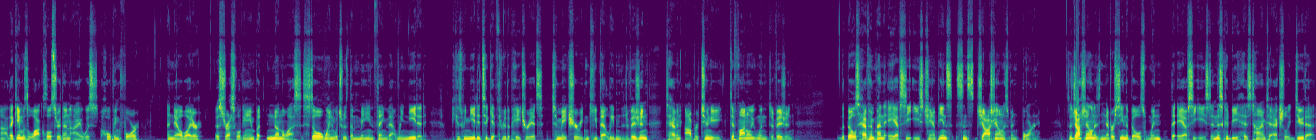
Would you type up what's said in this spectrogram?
Uh, that game was a lot closer than I was hoping for. A nail biter, a stressful game, but nonetheless, still a win, which was the main thing that we needed because we needed to get through the Patriots to make sure we can keep that lead in the division to have an opportunity to finally win the division. The Bills haven't been the AFC East champions since Josh Allen has been born. So Josh Allen has never seen the Bills win the AFC East, and this could be his time to actually do that.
